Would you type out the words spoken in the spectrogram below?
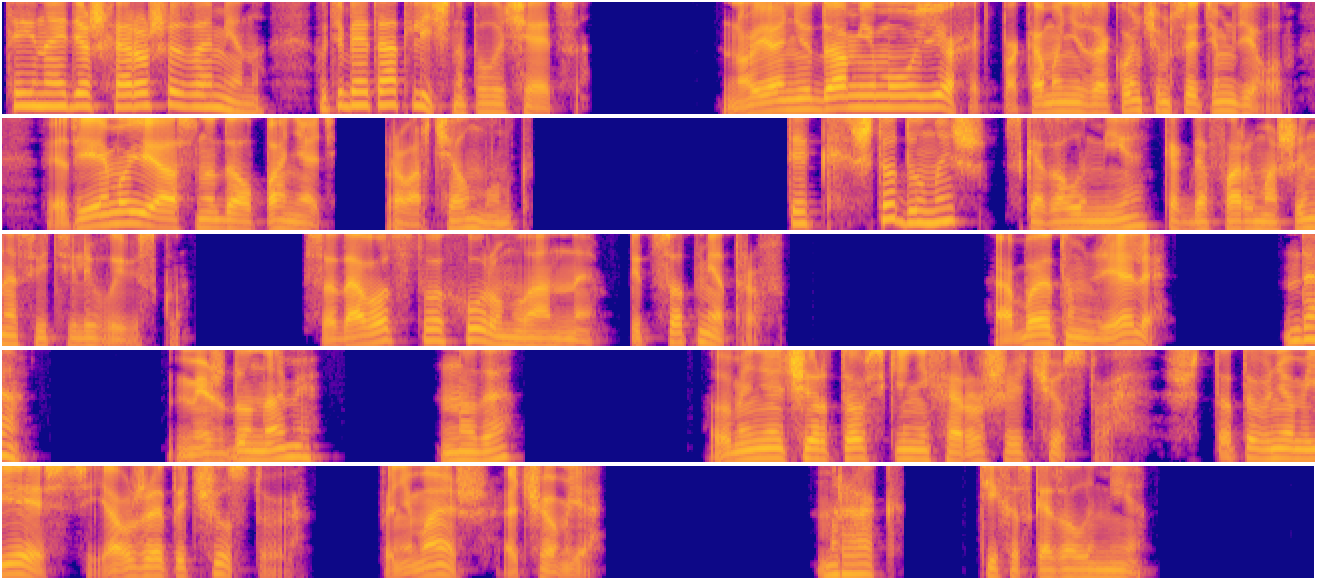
«Ты найдешь хорошую замену. У тебя это отлично получается». «Но я не дам ему уехать, пока мы не закончим с этим делом. Это я ему ясно дал понять», — проворчал Мунк. «Так что думаешь?» — сказала Мия, когда фары машины осветили вывеску. «Садоводство Хурумланне, 500 метров». «Об этом деле?» «Да». «Между нами?» «Ну да». «У меня чертовски нехорошее чувство. Что-то в нем есть, я уже это чувствую. Понимаешь, о чем я?» «Мрак», — тихо сказала Мия.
